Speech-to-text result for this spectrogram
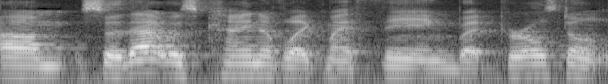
Um, so that was kind of like my thing, but girls don't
